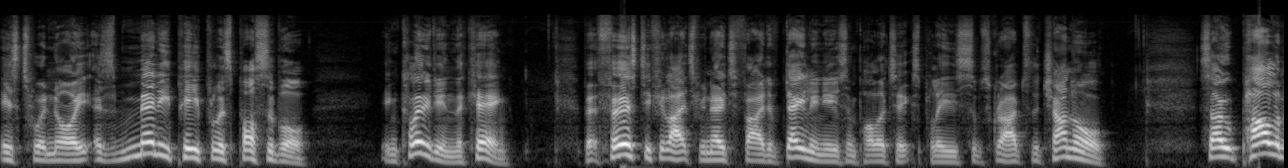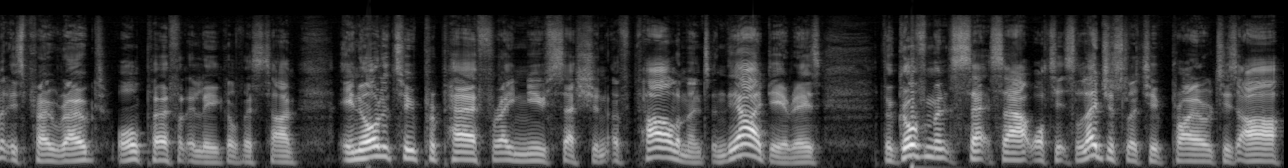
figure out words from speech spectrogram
is to annoy as many people as possible, including the King. But first, if you'd like to be notified of daily news and politics, please subscribe to the channel. So, Parliament is prorogued, all perfectly legal this time, in order to prepare for a new session of Parliament. And the idea is the government sets out what its legislative priorities are,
